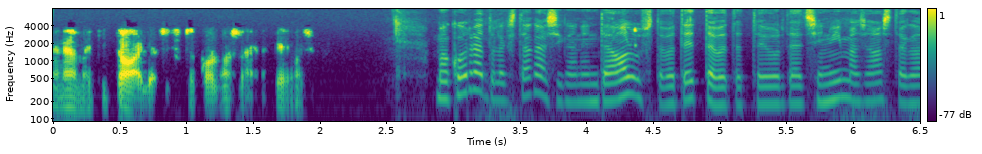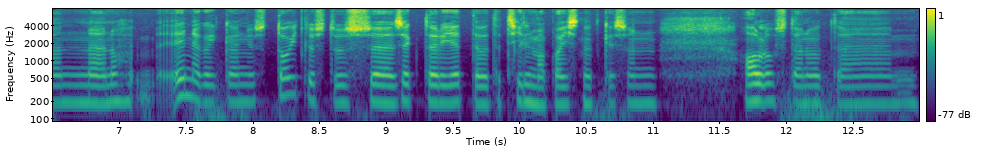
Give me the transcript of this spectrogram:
me näeme, et Itaalias just on kolmas laine käimas ma korra tuleks tagasi ka nende alustavate ettevõtete juurde, et siin viimase aastaga on noh, ennekõike on just toitlustussektori ettevõtted silma paistnud, kes on alustanud. Ähm,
